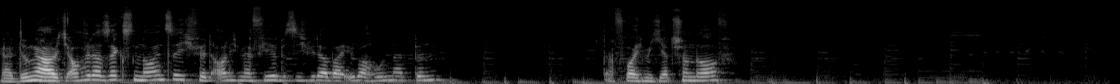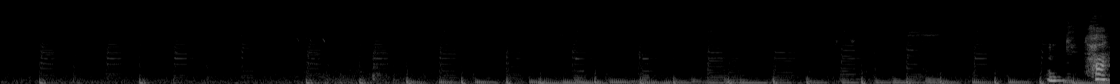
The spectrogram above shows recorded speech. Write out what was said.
Ja, Dünger habe ich auch wieder 96. Fehlt auch nicht mehr viel, bis ich wieder bei über 100 bin. Da freue ich mich jetzt schon drauf. Ha!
